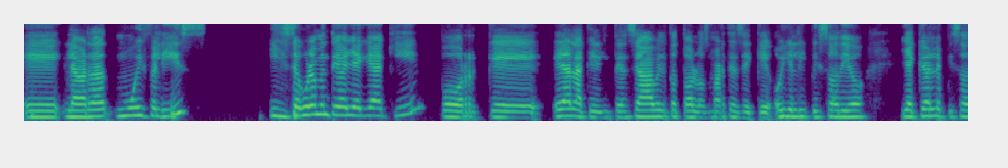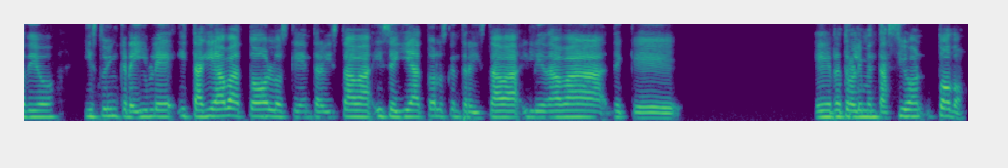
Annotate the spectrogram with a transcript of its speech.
Eh, la verdad, muy feliz. Y seguramente yo llegué aquí porque era la que intensiaba ver todos los martes de que hoy el episodio y aquí el episodio y estuvo increíble y tagueaba a todos los que entrevistaba y seguía a todos los que entrevistaba y le daba de que eh, retroalimentación, todo.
